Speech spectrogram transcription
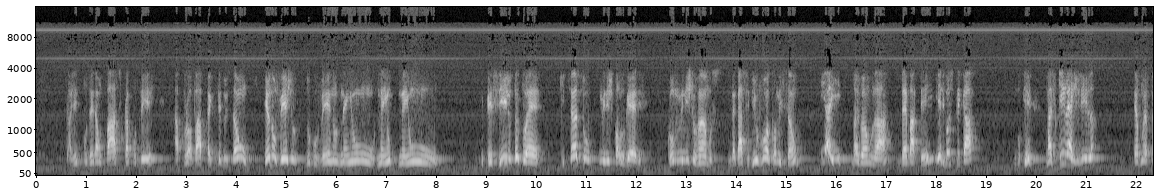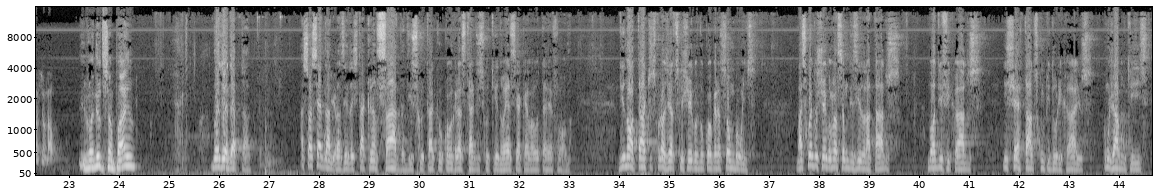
para a gente poder dar um passo para poder aprovar a PEC 32. Então, eu não vejo do governo nenhum, nenhum, nenhum empecilho, tanto é que tanto o ministro Paulo Guedes como o ministro Ramos da Casa Civil vão à comissão e aí nós vamos lá debater e eles vão explicar o quê. Mas quem legisla é o Congresso Nacional. Ivanildo Sampaio. Bom dia, deputado. A sociedade brasileira está cansada de escutar que o Congresso está discutindo essa e aquela outra reforma. De notar que os projetos que chegam do Congresso são bons mas quando chegam lá são desidratados, modificados, enxertados com penduricalhos, com jabutis,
